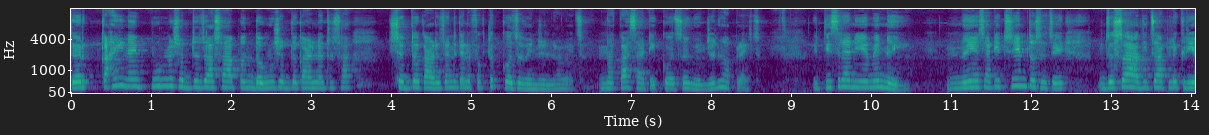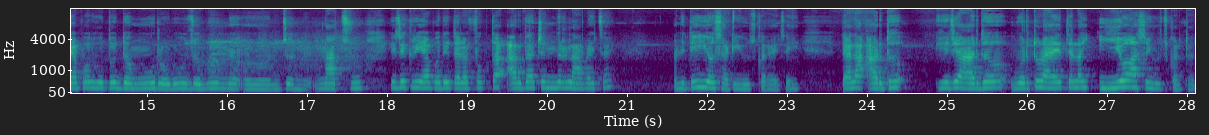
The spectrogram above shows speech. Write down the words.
तर काही नाही पूर्ण शब्द जसा आपण दमू शब्द काढला तसा शब्द काढायचा आणि त्याला फक्त कचं व्यंजन लावायचं. नकासाठी कचं व्यंजन वापरायचं. तिसरा नियम आहे न यासाठी सेम तसंच आहे. जसं आधीचं आपलं क्रियापद होतं दमू रडू जगू न ज नाचू हे जे क्रियापद आहे त्याला फक्त अर्धा चंद्र लावायचा आहे आणि ते यसाठी यूज करायचं आहे. त्याला अर्ध हे जे अर्ध वर्तुळ आहे त्याला य असं यूज करतात.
